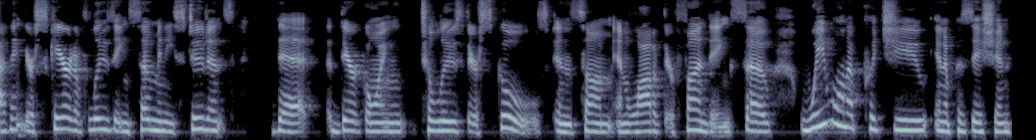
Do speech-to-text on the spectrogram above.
I think they're scared of losing so many students that they're going to lose their schools in some and a lot of their funding. So we want to put you in a position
